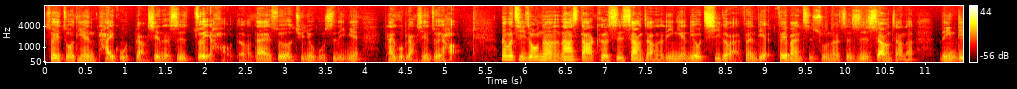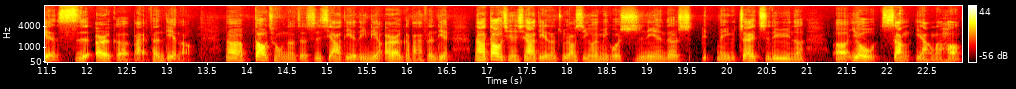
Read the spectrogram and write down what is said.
所以昨天台股表现的是最好的，在所有全球股市里面，台股表现最好。那么其中呢，纳斯达克是上涨了零点六七个百分点，非半指数呢，则是上涨了零点四二个百分点哦。那道琼呢，则是下跌零点二二个百分点。那道前下跌呢，主要是因为美国十年的美债殖利率呢，呃，又上扬了哈。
